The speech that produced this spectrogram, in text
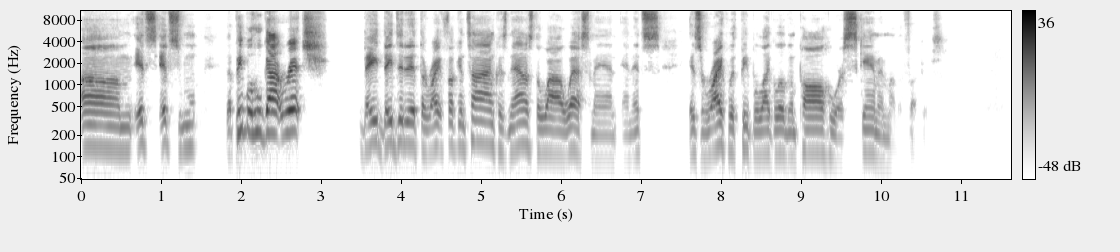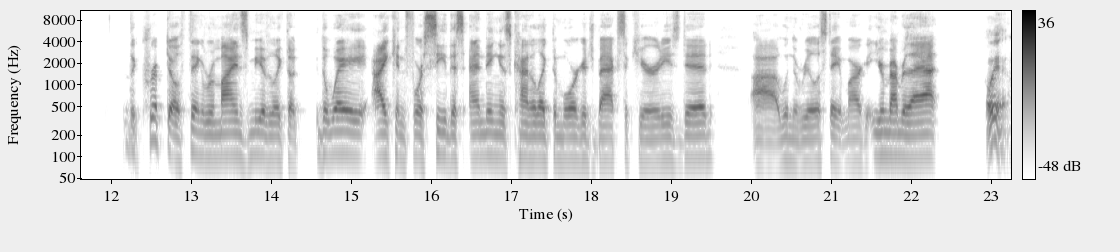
um, it's it's the people who got rich. They they did it at the right fucking time because now it's the Wild West, man, and it's it's rife with people like Logan Paul who are scamming motherfuckers. The crypto thing reminds me of like the the way I can foresee this ending is kind of like the mortgage backed securities did uh when the real estate market. You remember that? Oh yeah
